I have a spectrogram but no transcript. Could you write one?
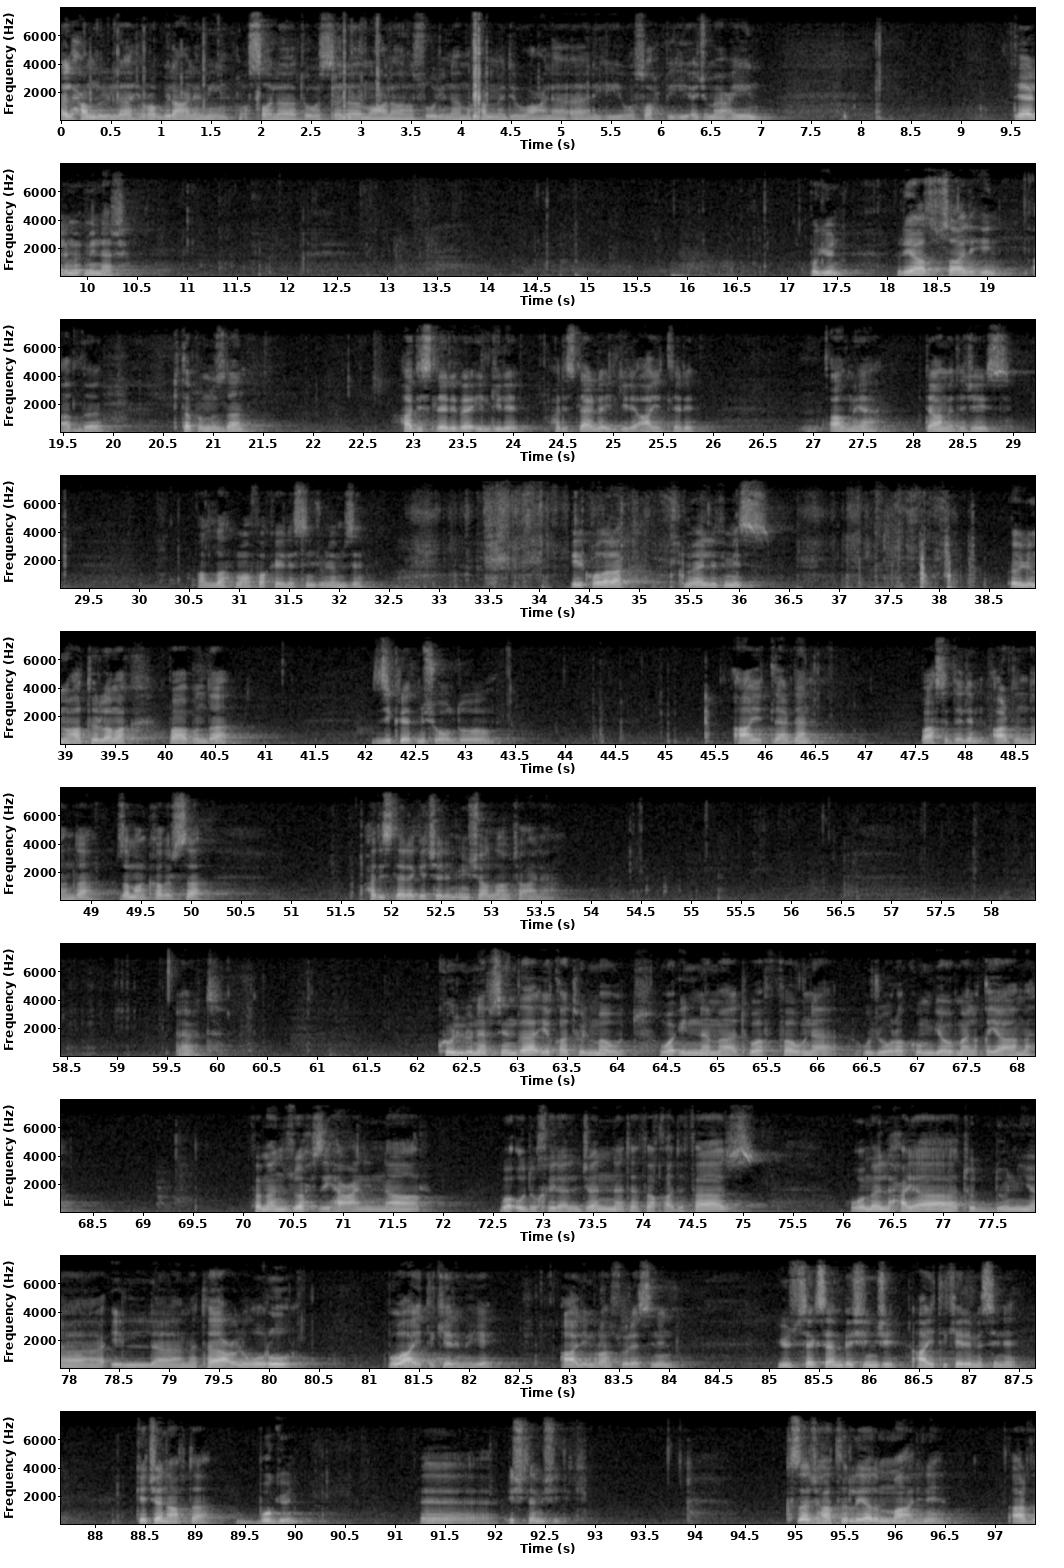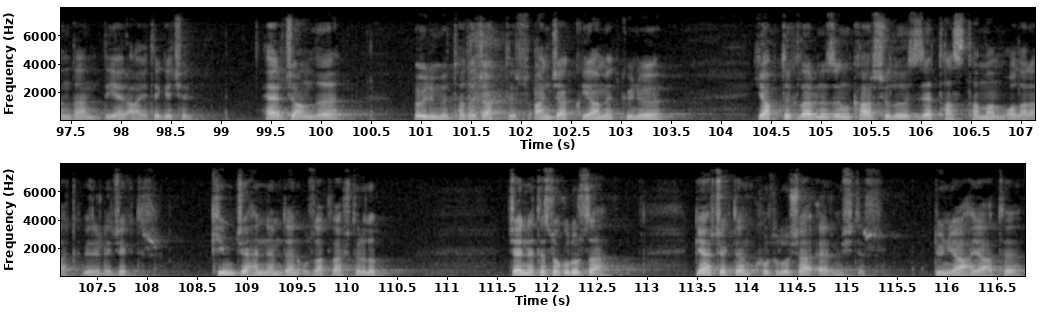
Elhamdülillahi Rabbil alemin ve salatu ve selamu ala Resulina Muhammed ve ala alihi ve sahbihi ecma'in. Değerli müminler, bugün Riyazu Salihin adlı kitabımızdan hadisleri ve ilgili hadislerle ilgili ayetleri almaya devam edeceğiz. Allah muvaffak eylesin cümlemizi. İlk olarak müellifimiz ölümü hatırlamak babında zikretmiş olduğu ayetlerden bahsedelim. Ardından da zaman kalırsa hadislere geçelim inşallah Teala. Evet. Kullu nefsin zâikatul mevt ve innemâ tuvaffavne ucurakum yevmel kıyâme. Femen zuhziha anin nâr ve udkhilel cennete fekad fâz ve mel hayâtud dünyâ illâ meta'ul gurûr. Bu ayet-i kerimeyi Ali İmran suresinin 185. ayet-i kerimesini geçen hafta bugün e, işlemiş idik. Kısaca hatırlayalım malini, ardından diğer ayete geçelim. Her canlı ölümü tadacaktır. Ancak kıyamet günü yaptıklarınızın karşılığı size tas tamam olarak verilecektir. Kim cehennemden uzaklaştırılıp cennete sokulursa gerçekten kurtuluşa ermiştir. Dünya hayatı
